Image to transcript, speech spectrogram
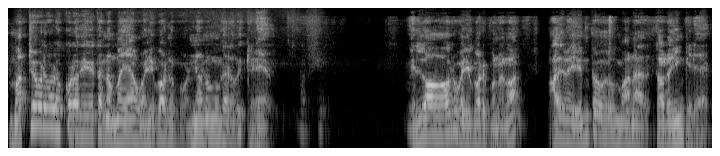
மற்றவர்களோட குலதெய்வத்தை நம்ம ஏன் வழிபாடு பண்ணணுங்கிறது கிடையாது. எல்லாரும் வழிபாடு பண்ணலாம். அதில் எந்த விதமான தடையும் கிடையாது.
